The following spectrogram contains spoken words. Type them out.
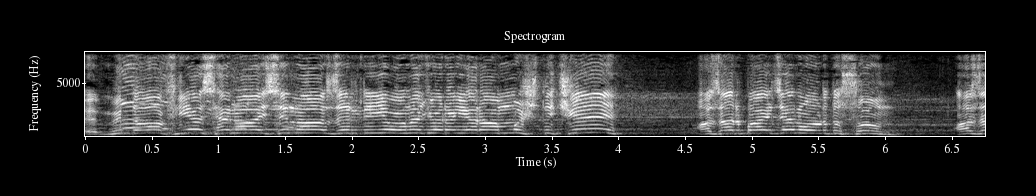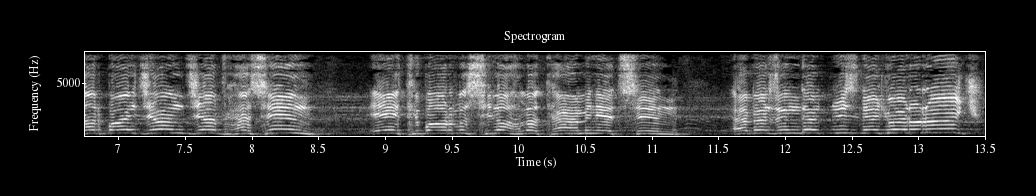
e, Müdafiə Sənayesi Nazirliği ona göre yaranmıştı ki, Azerbaycan ordusun, Azerbaycan cəbhəsin etibarlı silahla temin etsin. Əvəzində biz ne görürük?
